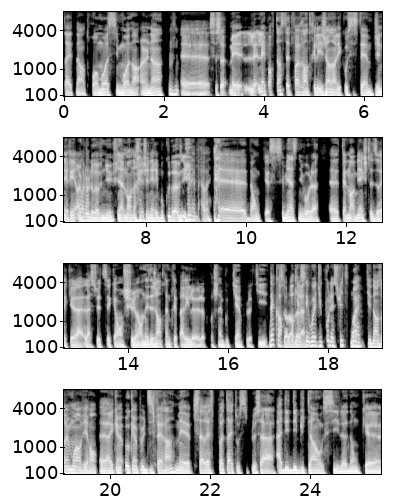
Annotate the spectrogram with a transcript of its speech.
peut-être dans trois mois, six mois, dans un an. Mhm. Euh, c'est ça. Mais l'important, c'était de faire rentrer les gens dans l'écosystème, générer un Voilà. peu de revenus. Finalement, on aurait généré beaucoup de revenus. Ouais, bah ouais. Euh, donc, c'est bien à ce niveau-là. Euh, tellement bien que je te dirais que la, la suite, c'est qu'on je suis- on est déjà en train de préparer le, le prochain bootcamp là, qui D'accord. sera lors de Ok, la- c'est ouais du coup la suite. Ouais, qui est dans un mois environ, euh, avec un hook un peu différent, mais qui s'adresse peut-être aussi plus à, à des débutants aussi. Là, donc, euh,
